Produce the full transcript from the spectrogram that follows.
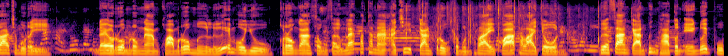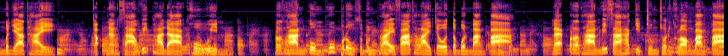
ราชบุรี ได้ร่วมลงนามความร่วมมือหรือ MOU โครงการส่งเสริมและพัฒนาอาชีพการปลูกสมุนไพรฟ้าทลายโจร พื่อสร้างการพึ่งพาตนเองด้วยภูมิปัญญาไทยหมายเนาะกับนางสาววิพาดาโควินเพื่อเพิ่มมูลค่าต่อไปค่ะประธานกลุ่มผู้ปลูกสมุนไพรฟ้าทลายโจรตำบลบางป่าจะส่งเสริมด้านไหนก็และประธานวิสาหกิจชุมชนคลองบางป่า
